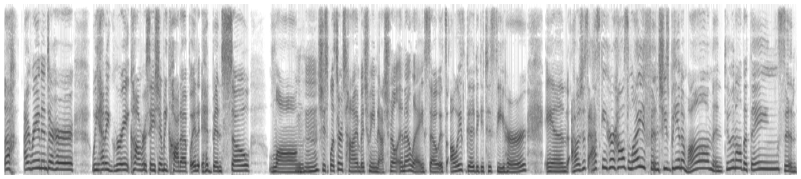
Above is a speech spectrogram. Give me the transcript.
Ugh, I ran into her. We had a great conversation. We caught up. It had been so long. Mm-hmm. She splits her time between Nashville and LA. So it's always good to get to see her. And I was just asking her how's life and she's being a mom and doing all the things and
